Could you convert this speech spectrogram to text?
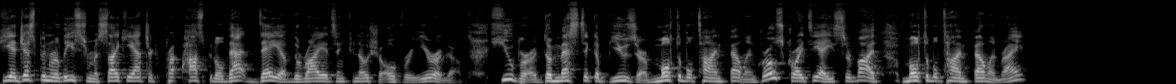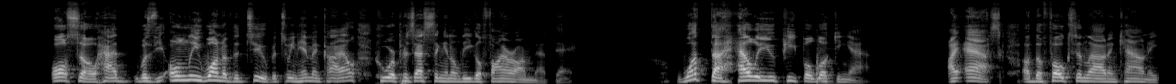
He had just been released from a psychiatric hospital that day of the riots in Kenosha over a year ago. Huber, a domestic abuser, multiple time felon. Grosskreutz, yeah, he survived, multiple time felon, right? Also had was the only one of the two between him and Kyle who were possessing an illegal firearm that day. What the hell are you people looking at? I ask of the folks in Loudoun County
